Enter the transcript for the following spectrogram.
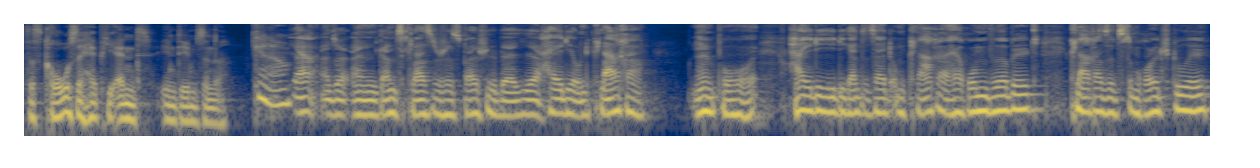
das große Happy End in dem Sinne. Genau. Ja, also ein ganz klassisches Beispiel wäre hier Heidi und Clara, ne, wo Heidi die ganze Zeit um Clara herumwirbelt. Clara sitzt im Rollstuhl.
